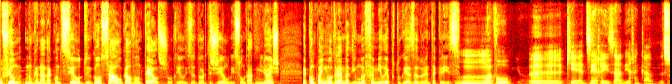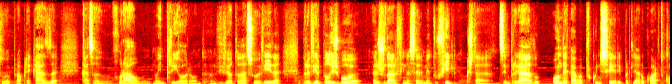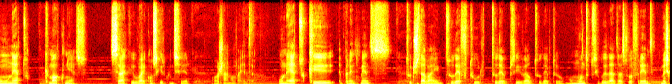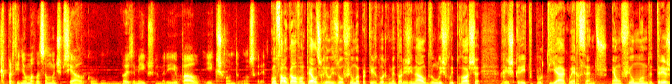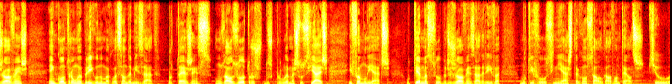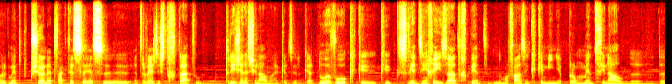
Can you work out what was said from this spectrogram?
O filme Nunca Nada Aconteceu, de Gonçalo Galvão Teles, o realizador de Gelo e Soldado Milhões, acompanha o drama de uma família portuguesa durante a crise. Um avô uh, que é desenraizado e arrancado da sua própria casa, casa rural no interior, onde, onde viveu toda a sua vida, para vir para Lisboa ajudar financeiramente o filho que está desempregado, onde acaba por conhecer e partilhar o quarto com um neto que mal conhece será que o vai conseguir conhecer ou já não vai a tempo? Um neto que aparentemente tudo está bem, tudo é futuro, tudo é possível, tudo é um mundo de possibilidades à sua frente, mas que partilham uma relação muito especial com dois amigos, a Maria e o Paulo, e que esconde um segredo. Gonçalo Galvão Teles realizou o filme a partir do argumento original de Luís Filipe Rocha, reescrito por Tiago R. Santos. É um filme onde três jovens encontram um abrigo numa relação de amizade protegem-se uns aos outros dos problemas sociais e familiares. O tema sobre jovens à deriva motivou o cineasta Gonçalo Galvão Teles. Que o argumento proporciona é de facto esse, esse através deste retrato trigeracional, não é? Quer dizer, quer do avô que, que, que, se vê desenraizado de repente numa fase em que caminha para o momento final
